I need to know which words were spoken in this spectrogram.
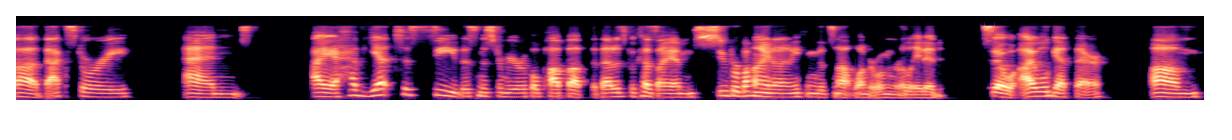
uh, backstory, and I have yet to see this Mr. Miracle pop up, but that is because I am super behind on anything that's not Wonder Woman related. So I will get there. Um,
